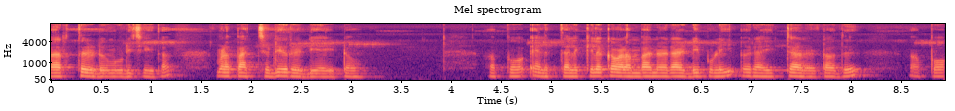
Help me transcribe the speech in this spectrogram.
വറുത്തിടും കൂടി ചെയ്താൽ നമ്മളെ പച്ചടി റെഡി ആയിട്ടോ. അപ്പോൾ ഇലത്തലക്കിലൊക്കെ വിളമ്പാൻ ഒരു അടിപൊളി ഒരു ഐറ്റാണ് കേട്ടോ അത്. അപ്പോൾ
